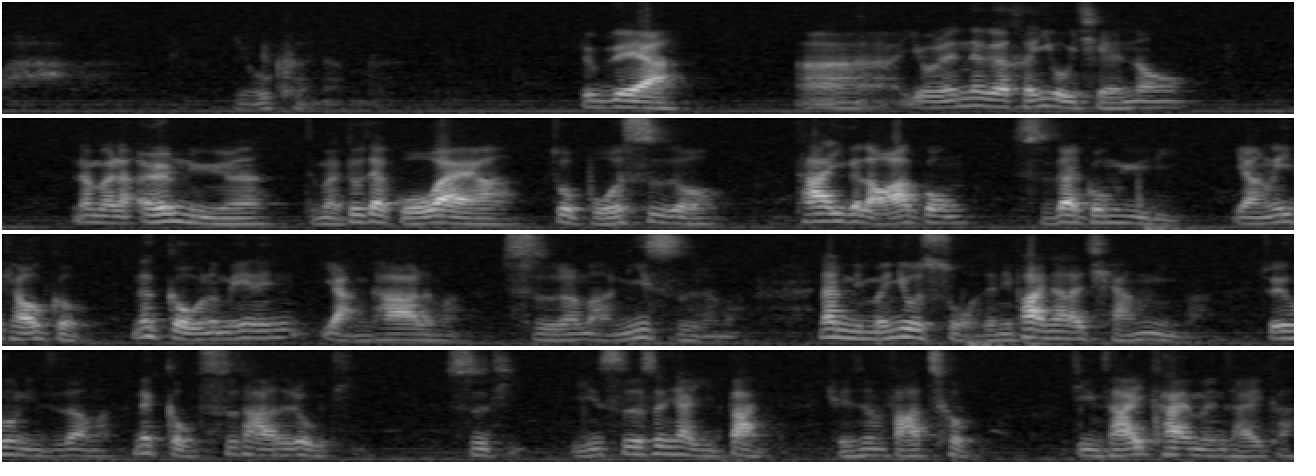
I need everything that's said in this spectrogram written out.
啊，有可能，对不对呀？啊，有人那个很有钱哦，那么呢，儿女呢，怎么都在国外啊，做博士哦。他一个老阿公死在公寓里，养了一条狗，那狗呢，没人养它了嘛，死了嘛，你死了嘛。那你门又锁着，你怕人家来抢你嘛？最后你知道吗？那狗吃他的肉体，尸体已经吃了剩下一半，全身发臭。警察一开门才一看，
